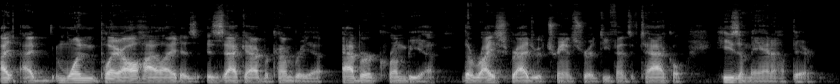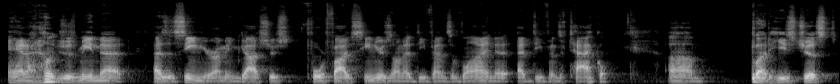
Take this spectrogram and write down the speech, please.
I, I, one player I'll highlight is, is Zach Abercrumbia. Abercrumbia the Rice graduate transfer at defensive tackle. He's a man out there. And I don't just mean that as a senior. I mean, gosh, there's four or five seniors on that defensive line at, at defensive tackle. Um, but he's just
